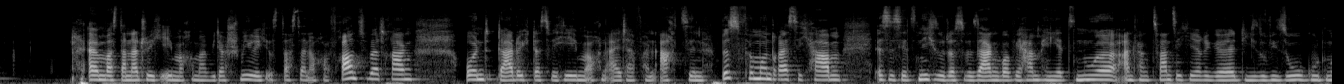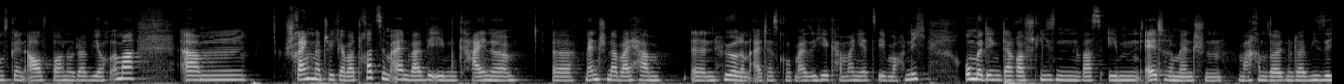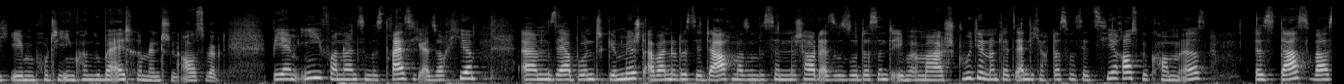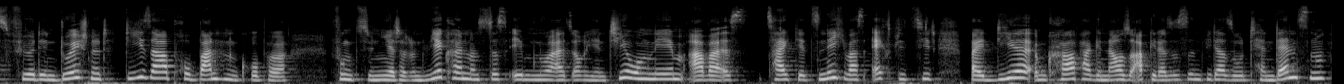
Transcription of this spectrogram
Ähm, was dann natürlich eben auch immer wieder schwierig ist, das dann auch auf Frauen zu übertragen. Und dadurch, dass wir hier eben auch ein Alter von 18 bis 35 haben, ist es jetzt nicht so, dass wir sagen, boah, wir haben hier jetzt nur Anfang 20-Jährige, die sowieso gut Muskeln aufbauen oder wie auch immer. Ähm, schränkt natürlich aber trotzdem ein, weil wir eben keine äh, Menschen dabei haben, in höheren Altersgruppen. Also hier kann man jetzt eben auch nicht unbedingt darauf schließen, was eben ältere Menschen machen sollten oder wie sich eben Proteinkonsum bei älteren Menschen auswirkt. BMI von 19 bis 30, also auch hier ähm, sehr bunt gemischt, aber nur, dass ihr da auch mal so ein bisschen schaut. Also so, das sind eben immer Studien und letztendlich auch das, was jetzt hier rausgekommen ist, ist das, was für den Durchschnitt dieser Probandengruppe funktioniert hat. Und wir können uns das eben nur als Orientierung nehmen, aber es zeigt jetzt nicht, was explizit bei dir im Körper genauso abgeht. Also es sind wieder so Tendenzen,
